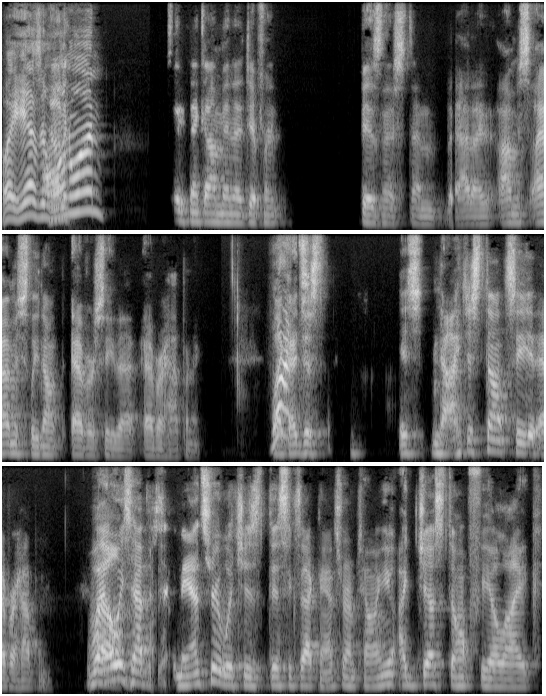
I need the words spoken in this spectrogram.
Wait, he hasn't won one. I think I'm in a different business than that. I honestly, I honestly don't ever see that ever happening. Like I What? just, it's no, I just don't see it ever happen. I always have the same answer, which is this exact answer I'm telling you. I just don't feel like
